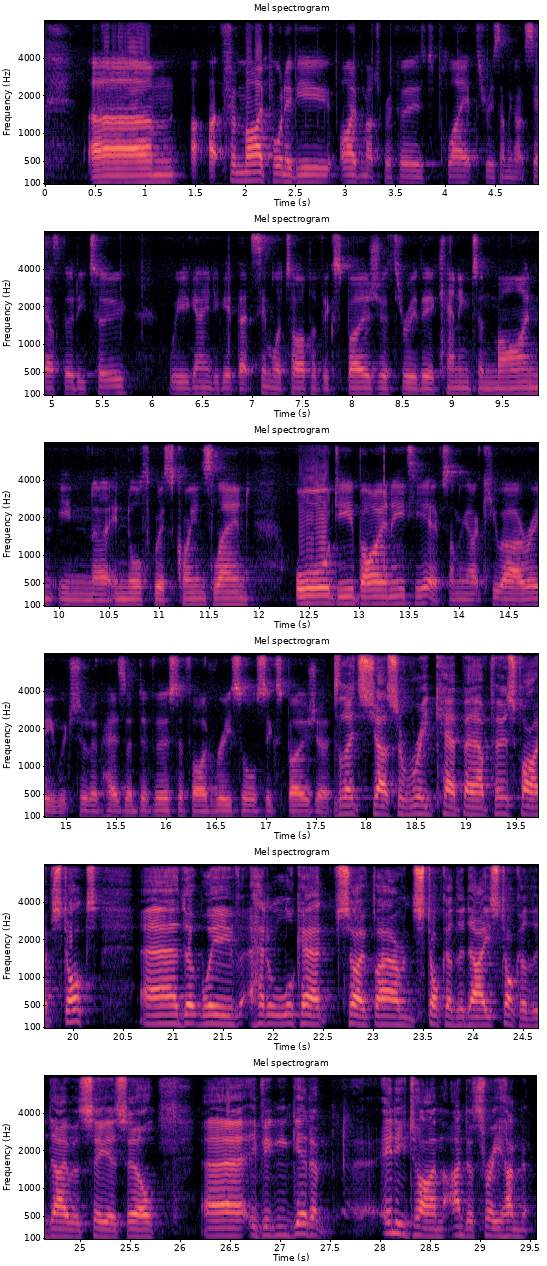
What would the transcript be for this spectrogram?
Um, from my point of view, I'd much prefer to play it through something like South 32, where you're going to get that similar type of exposure through their Cannington mine in uh, in northwest Queensland. Or do you buy an ETF, something like QRE, which sort of has a diversified resource exposure? Let's just recap our first five stocks uh, that we've had a look at so far. And stock of the day, stock of the day was CSL. Uh, if you can get it any time under 300,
